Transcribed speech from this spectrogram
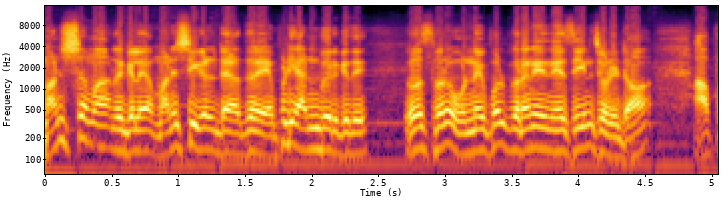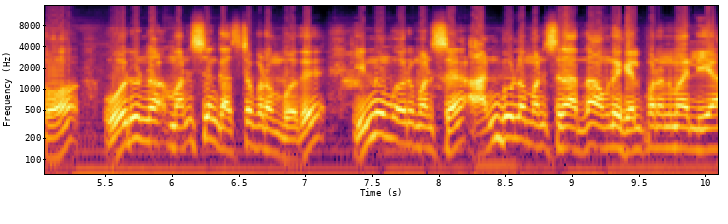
மனுஷமார்கள மனுஷிகள்கிட்ட இடத்துல எப்படி அன்பு இருக்குது? யோசிப்பேன் உன்னை போல் பிறனை நேசின்னு சொல்லிட்டோம். அப்போ ஒரு மனுஷன் கஷ்டப்படும் போது இன்னும் ஒரு மனுஷன் அன்புள்ள மனுஷனாக இருந்தால் அவனுக்கு ஹெல்ப் பண்ணணுமா இல்லையா?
